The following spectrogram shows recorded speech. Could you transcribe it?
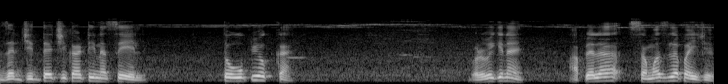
जर जिद्द चिकाटी नसेल तो उपयोग काय? बरोबर की नाही? आपल्याला समजलं पाहिजे.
